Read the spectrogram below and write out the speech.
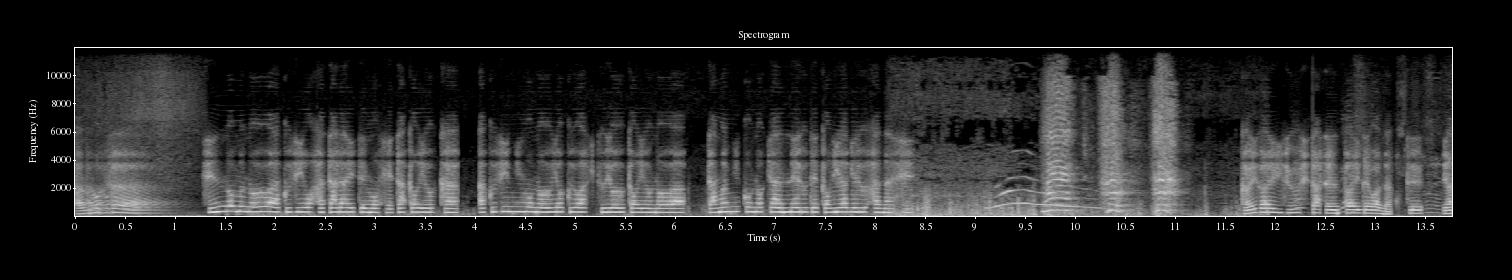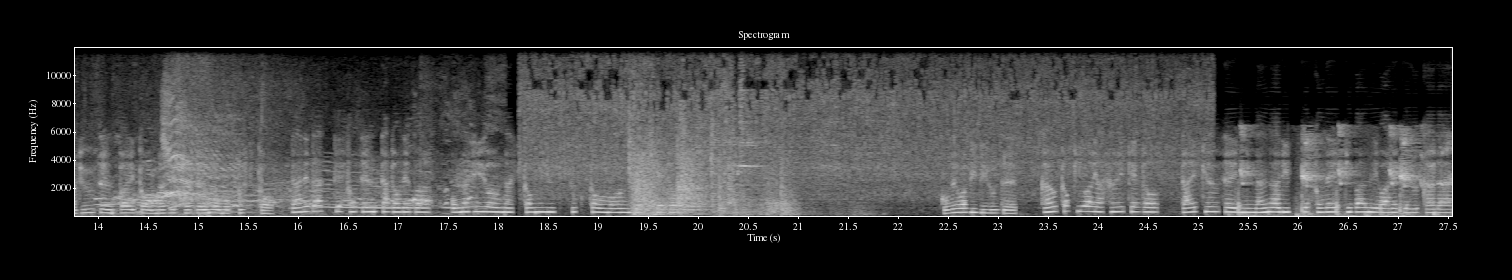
あのさ真の無能は悪事を働いても下手というか、悪事にも能力は必要というのは、たまにこのチャンネルで取り上げる話。海外移住した先輩ではなくて、野獣先輩と同じ車線を持つ人。誰だって祖先たどれば、同じような人に行き着くと思うんですけど。これはビビるで。買うときは安いけど、耐久性に何ありってそれ一番言われてるから。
